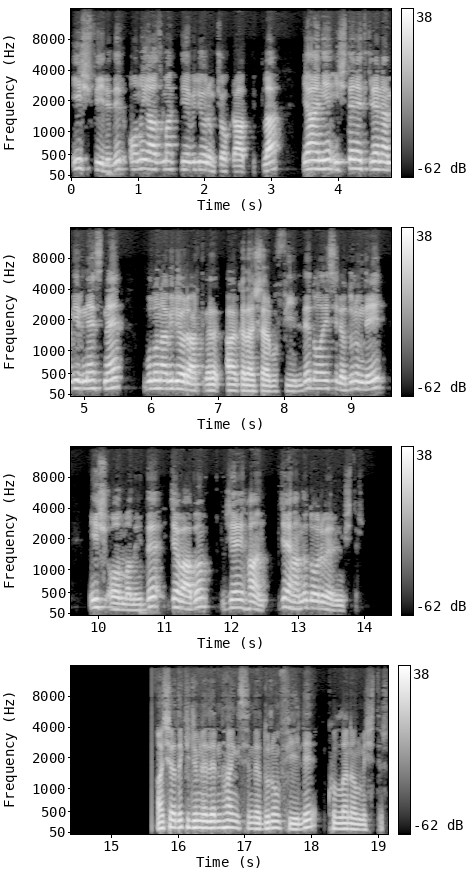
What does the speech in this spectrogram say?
iş fiilidir. Onu yazmak diyebiliyorum çok rahatlıkla. Yani işten etkilenen bir nesne bulunabiliyor artık arkadaşlar bu fiilde. Dolayısıyla durum değil, iş olmalıydı. Cevabım Ceyhan. Ceyhan da doğru verilmiştir. Aşağıdaki cümlelerin hangisinde durum fiili kullanılmıştır?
